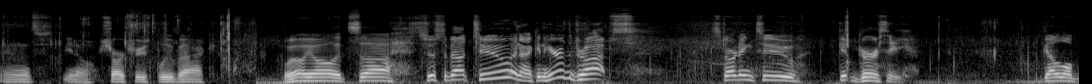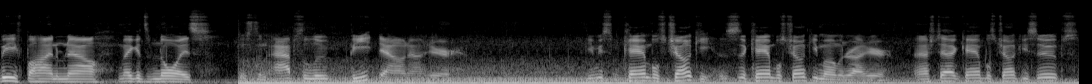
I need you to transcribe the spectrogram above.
and it's you know chartreuse blue back well y'all it's uh it's just about two and i can hear the drops starting to get girthy. Got a little beef behind them now making some noise. Just an absolute beat down out here. Give me some campbell's chunky. This is a campbell's chunky moment right here. Hashtag campbell's chunky soups.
